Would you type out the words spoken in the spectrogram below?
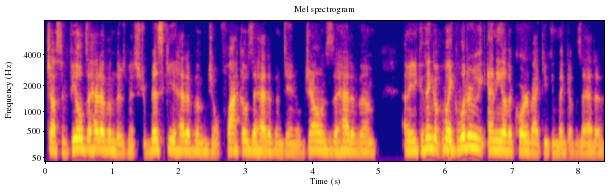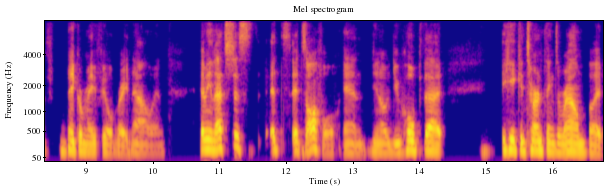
Justin Fields ahead of him. There's Mitch Trubisky ahead of him. Joe Flacco's ahead of him. Daniel Jones is ahead of him. I mean, you can think of like literally any other quarterback you can think of is ahead of Baker Mayfield right now. And I mean, that's just it's it's awful. And you know, you hope that he can turn things around, but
